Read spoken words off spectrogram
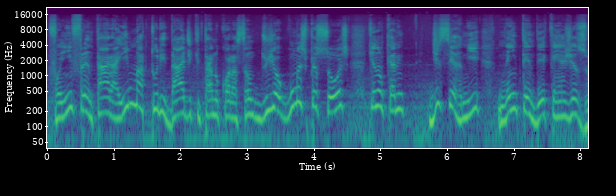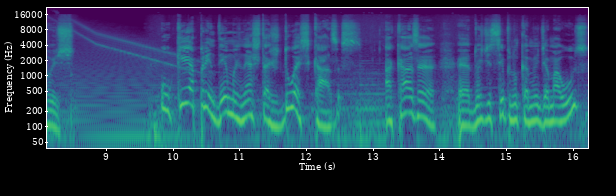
foi enfrentar a imaturidade que está no coração de algumas pessoas que não querem discernir nem entender quem é Jesus. O que aprendemos nestas duas casas? A casa é, dos discípulos no caminho de Emaús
